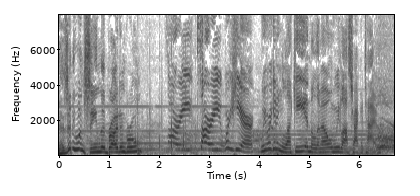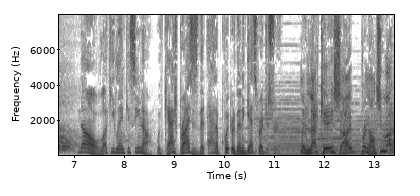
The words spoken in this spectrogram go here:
Has anyone seen the bride and groom? Sorry, sorry, we're here. We were getting lucky in the limo and we lost track of time. No, Lucky Land Casino, with cash prizes that add up quicker than a guest registry. In that case, I pronounce you lucky.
